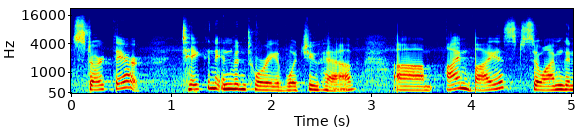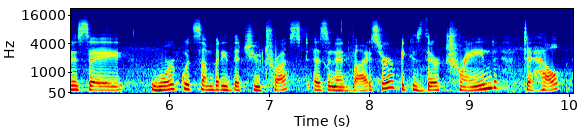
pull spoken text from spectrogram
start there. Take an inventory of what you have. Um, I'm biased, so I'm going to say work with somebody that you trust as an advisor because they're trained to help.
